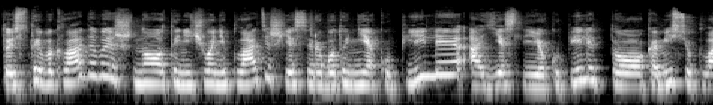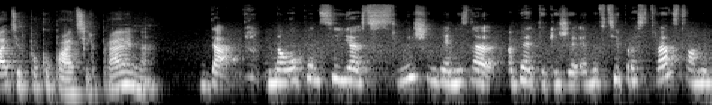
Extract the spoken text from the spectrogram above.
То есть ты выкладываешь, но ты ничего не платишь, если работу не купили, а если ее купили, то комиссию платит покупатель, правильно? Да, на OpenSea я слышал, я не знаю, опять-таки же, NFT-пространство, оно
